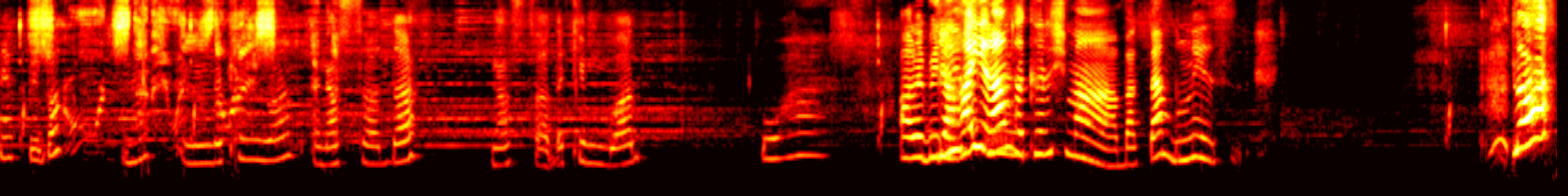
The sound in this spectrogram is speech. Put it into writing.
Bir dakika bak. Önde kim var? En aşağıda kim var? Oha. Alabilirsin. Ya hayır Hamza karışma. Bak ben bunu iz... Lan!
